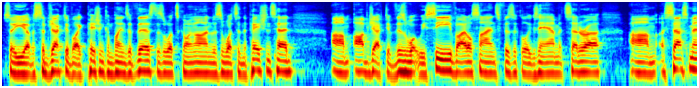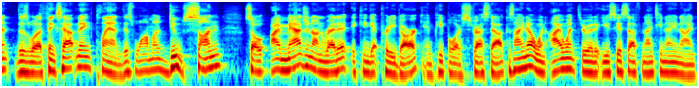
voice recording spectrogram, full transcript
So you have a subjective, like patient complains of this, this is what's going on, this is what's in the patient's head. Um, objective, this is what we see, vital signs, physical exam, etc. Um, assessment, this is what I think's happening. Plan, this is what I'm gonna do, son. So I imagine on Reddit it can get pretty dark and people are stressed out because I know when I went through it at UCSF 1999.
